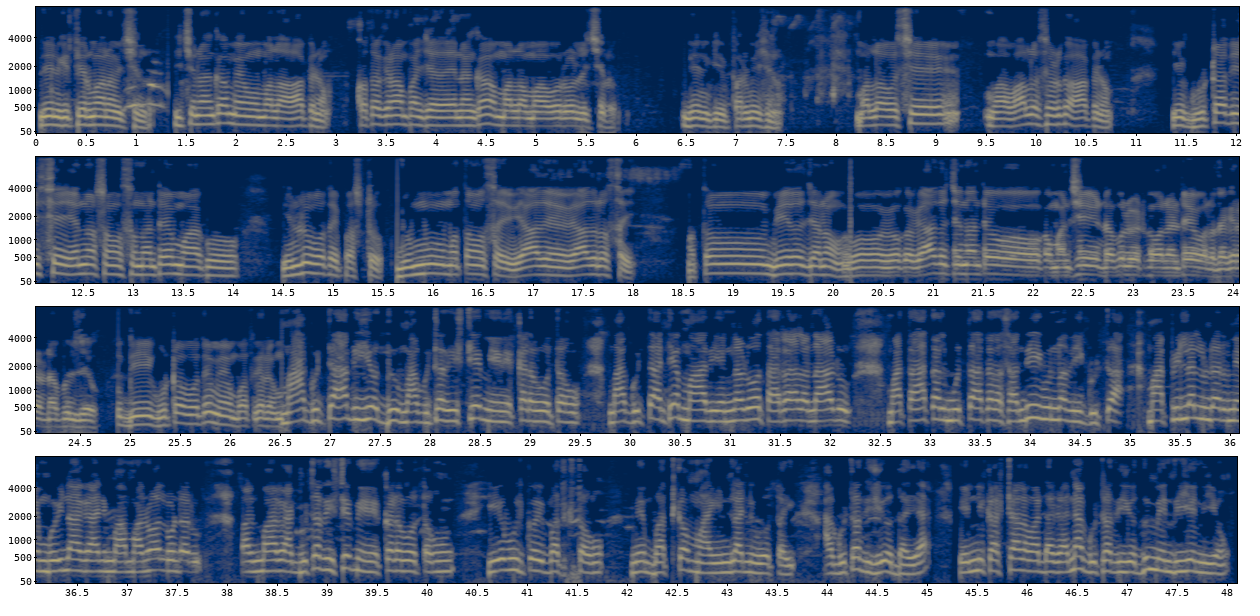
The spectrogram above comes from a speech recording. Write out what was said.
దీనికి తీర్మానం ఇచ్చిండు. ఇచ్చినాక మేము మళ్ళీ ఆపినాం. కొత్త గ్రామ పంచాయతీ అయినాక మళ్ళీ మా ఊరు వాళ్ళు ఇచ్చారు దీనికి పర్మిషన్. మళ్ళీ వచ్చి మా వాళ్ళు చూడక ఆపినాం. ఈ గుట్ట తీస్తే ఏం నష్టం వస్తుందంటే మాకు ఇండ్లు పోతాయి ఫస్ట్. దుమ్ము మొత్తం వస్తాయి. వ్యాధి వ్యాధులు వస్తాయి. మొత్తం బీద జనం. ఒక వ్యాధి వచ్చిందంటే ఒక మనిషి డబ్బులు పెట్టుకోవాలంటే వాళ్ళ దగ్గర డబ్బులు లేవు. ఇది గుట్ట పోతే మేము బతకలేము. మా గుట్ట తీయొద్దు. మా గుట్ట తీస్తే మేము ఎక్కడ పోతాం? మా గుట్ట అంటే మాది ఎన్నడో తరాల నాడు మా తాతలు ముత్తాతల సంధి ఉన్నది ఈ గుట్ట. మా పిల్లలు ఉండరు. మేము పోయినా కానీ మా మనవాళ్ళు ఉండరు. మరి ఆ గుట్ట తీస్తే మేము ఎక్కడ పోతాము ఏ ఊరికి పోయి బతుకుతాము మేము బతకం మా ఇండ్లన్నీ పోతాయి. ఆ గుట్ట తీయొద్దయ్యా. ఎన్ని కష్టాలు పడ్డా కానీ ఆ గుట్ట తీయొద్దు. మేము తీయనియం.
